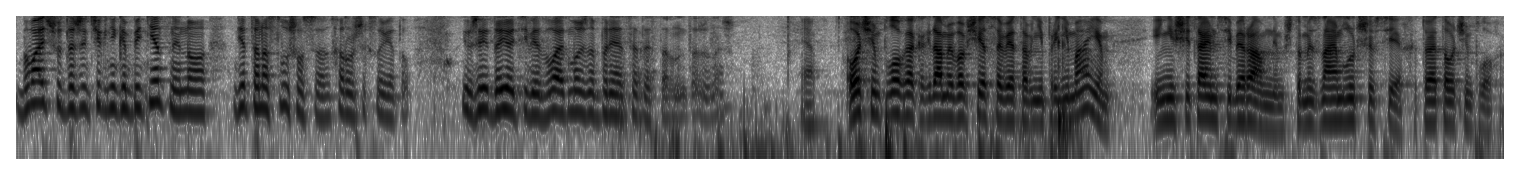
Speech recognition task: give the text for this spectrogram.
бывает, что даже человек некомпетентный, но где-то наслушался хороших советов и уже дает тебе. Бывает, можно принять с этой стороны тоже, знаешь. Очень плохо, когда мы вообще советов не принимаем и не считаем себя равным, что мы знаем лучше всех, то это очень плохо.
